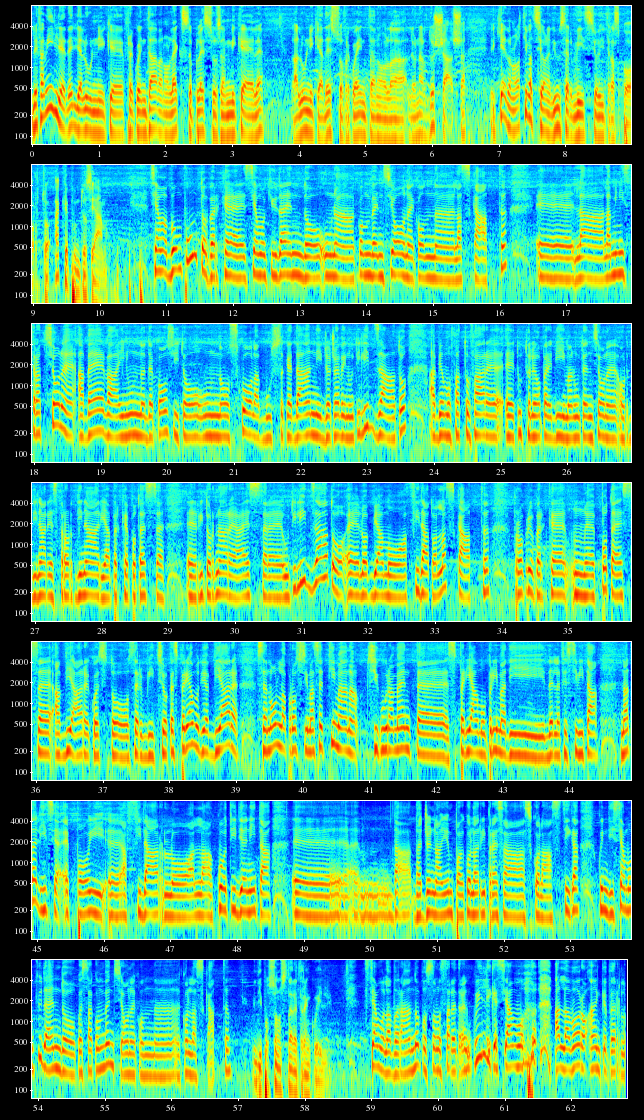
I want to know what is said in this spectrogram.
Le famiglie degli alunni che frequentavano l'ex Plesso San Michele, alunni che adesso frequentano la Leonardo Sciascia, chiedono l'attivazione di un servizio di trasporto. A che punto siamo? Siamo a buon punto perché stiamo chiudendo una convenzione con eh, la SCAT. Eh, l'amministrazione aveva in un deposito uno scuolabus che da anni giaceva inutilizzato, abbiamo fatto fare eh, tutte le opere di manutenzione ordinaria e straordinaria perché potesse eh, ritornare a essere utilizzato e lo abbiamo affidato alla SCAT proprio perché mh, mm, potesse avviare questo servizio che speriamo di avviare se non la prossima settimana settimana sicuramente speriamo prima di, delle festività natalizie e poi eh, affidarlo alla quotidianità eh, da, da, gennaio in poi con la ripresa scolastica, quindi stiamo chiudendo questa convenzione con, con la SCAT. Quindi possono stare tranquilli? Stiamo lavorando, possono stare tranquilli che siamo al lavoro anche per loro.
